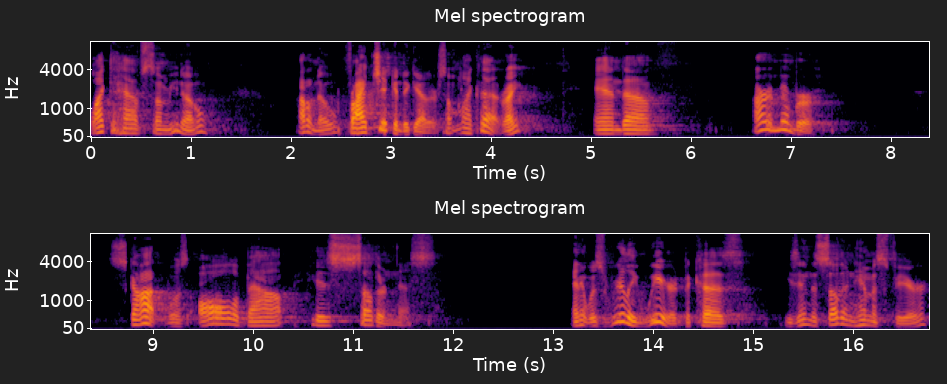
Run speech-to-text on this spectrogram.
I'd like to have some, you know, I don't know, fried chicken together, something like that, right? And uh, I remember Scott was all about his southernness. And it was really weird because he's in the southern hemisphere,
